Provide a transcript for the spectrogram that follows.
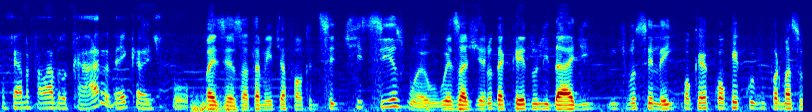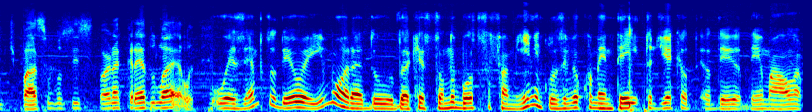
confiar na palavra do cara, né, cara? Tipo. Mas é exatamente a falta de ceticismo, é o exagero da credulidade em que você lê qualquer, qualquer informação que te passa, você se torna crédulo a ela. O exemplo que tu deu aí, Mora, do, da questão do Bolsa Família, inclusive eu comentei outro dia que eu, eu dei, dei, uma aula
